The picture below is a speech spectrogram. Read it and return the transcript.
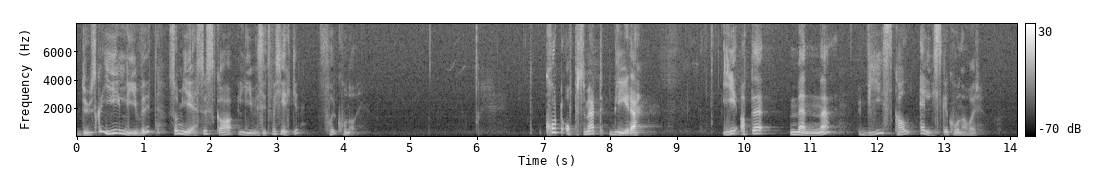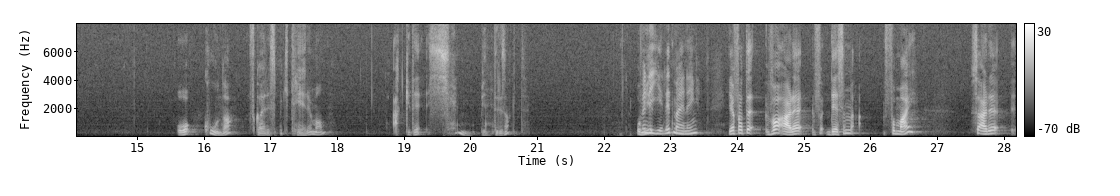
du skal gi livet ditt som Jesus ga livet sitt for kirken, for kona di. Kort oppsummert blir det i at det, mennene vi skal elske kona vår. Og kona skal respektere mannen. Er ikke det kjempeinteressant? Og Men det gir litt mening? Ja, for det, hva er det, for det som, for meg så er, det,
